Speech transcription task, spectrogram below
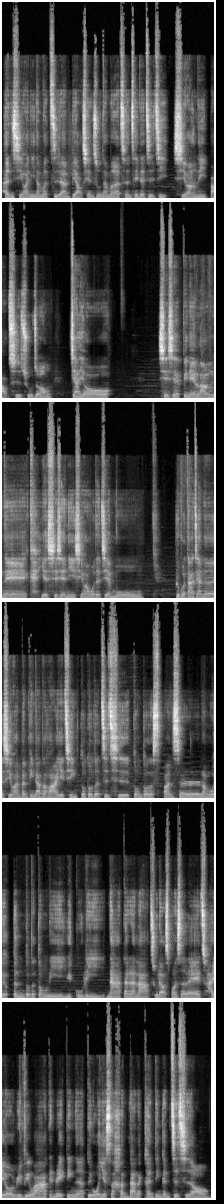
很喜欢你那么自然，表现出那么纯粹的自己，希望你保持初衷，加油！谢谢冰年狼 Nick，也谢谢你喜欢我的节目。如果大家呢喜欢本频道的话，也请多多的支持，多多的 sponsor，让我有更多的动力与鼓励。那当然啦，除了 sponsor 呢，还有 review 啊跟 rating 呢，对我也是很大的肯定跟支持哦。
